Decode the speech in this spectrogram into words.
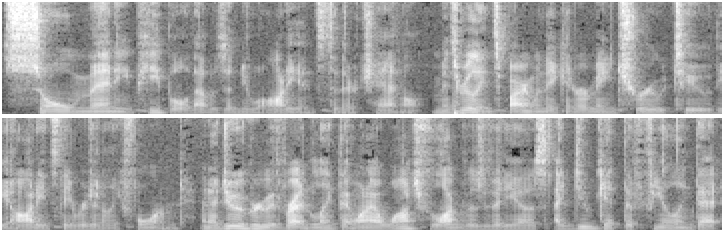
so many people that was a new audience to their channel. I mean, it's really inspiring when they can remain true to the audience they originally formed. And I do agree with Rhett and Link that when I watch Vlogbrothers videos, I do get the feeling that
